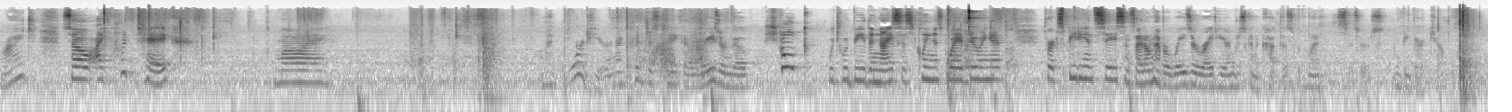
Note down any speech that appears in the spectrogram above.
right? So I could take my my board here, and I could just take a razor and go shunk, which would be the nicest, cleanest way of doing it. For expediency, since I don't have a razor right here, I'm just gonna cut this with my scissors and be very careful.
